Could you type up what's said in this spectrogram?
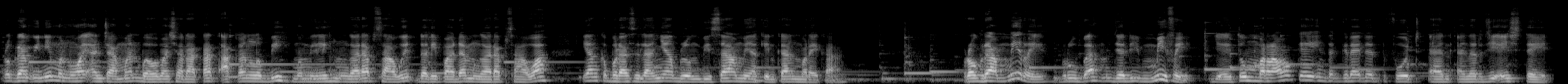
program ini menuai ancaman bahwa masyarakat akan lebih memilih menggarap sawit daripada menggarap sawah yang keberhasilannya belum bisa meyakinkan mereka. Program MIRE berubah menjadi MIFE, yaitu Merauke Integrated Food and Energy Estate.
